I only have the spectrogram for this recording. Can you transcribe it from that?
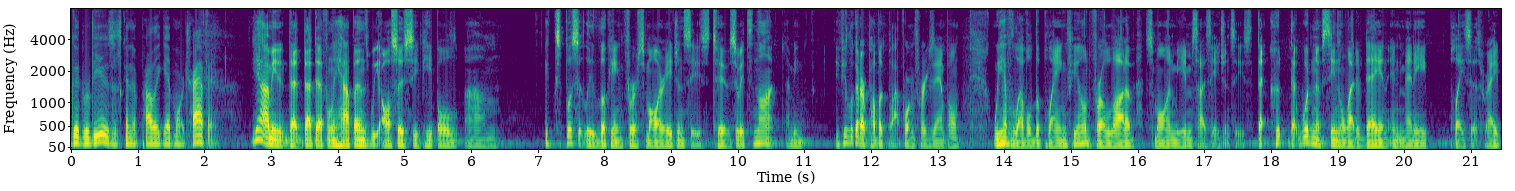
good reviews is going to probably get more traffic. Yeah, I mean that that definitely happens. We also see people um, explicitly looking for smaller agencies too. So it's not. I mean, if you look at our public platform, for example, we have leveled the playing field for a lot of small and medium sized agencies that could that wouldn't have seen the light of day in, in many places. Right,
